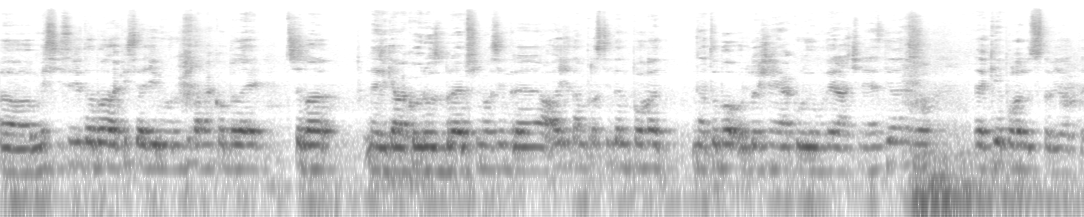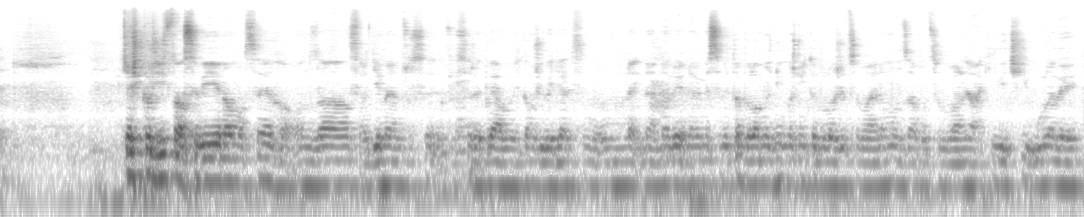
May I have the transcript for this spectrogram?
uh, myslíš si, že to bylo taky z těch důvodů, že tam jako byly třeba neříkám jako rozbroje přímo s tím trenérem, ale že tam prostě ten pohled na to byl odlišný, jak kvůli tomu ty hráči nejezdili, nebo z jakého pohledu jsi to viděl ty? Těžko říct, to asi ví jenom asi Honza s Radimem, co si, co si řekli, já mu můžu vědět, ne, ne, nevím, nevím, jestli by to bylo možný, možný to bylo, že třeba jenom Honza potřeboval nějaký větší úlevy,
